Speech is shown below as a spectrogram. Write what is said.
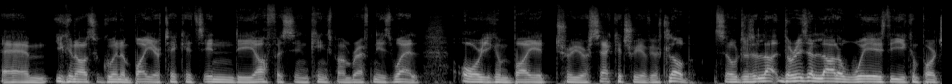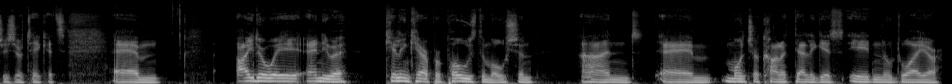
Um, you can also go in and buy your tickets in the office in Kingspan Breffni as well, or you can buy it through your secretary of your club. So there's a lot. There is a lot of ways that you can purchase your tickets. Um, either way, anyway, Killinkere proposed the motion and um, Munterconnaught delegate Aidan O'Dwyer,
